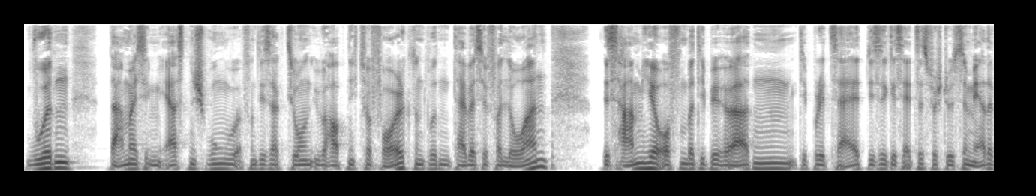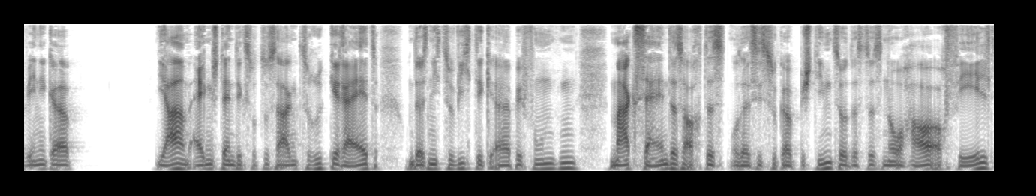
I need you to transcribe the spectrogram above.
wurden damals im ersten Schwung von dieser Aktion überhaupt nicht verfolgt und wurden teilweise verloren. Es haben hier offenbar die Behörden, die Polizei diese Gesetzesverstöße mehr oder weniger ja, eigenständig sozusagen zurückgereiht und als nicht so wichtig äh, befunden. Mag sein, dass auch das, oder es ist sogar bestimmt so, dass das Know-how auch fehlt.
